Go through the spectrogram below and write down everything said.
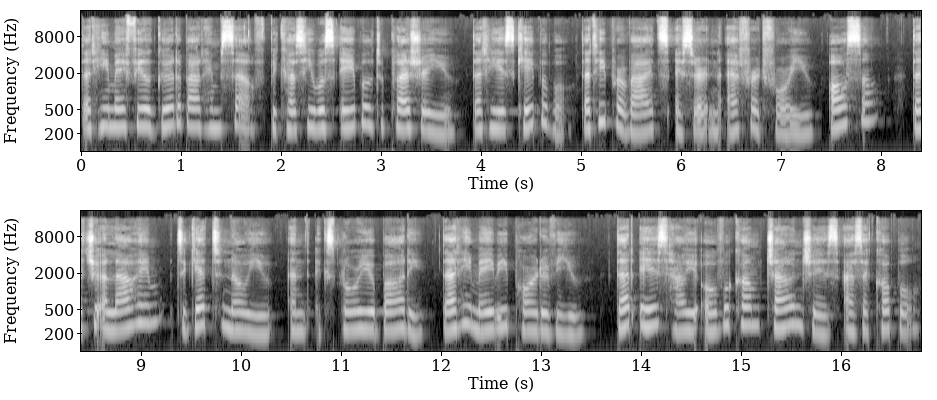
that he may feel good about himself because he was able to pleasure you, that he is capable, that he provides a certain effort for you. Also, that you allow him to get to know you and explore your body, that he may be part of you. That is how you overcome challenges as a couple.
